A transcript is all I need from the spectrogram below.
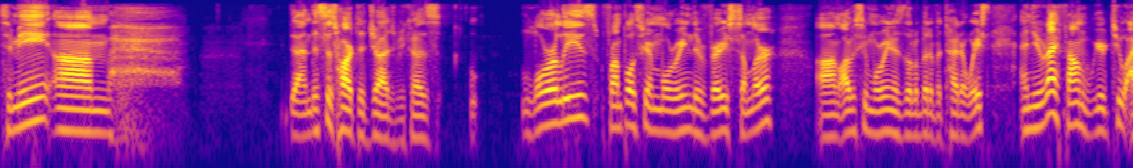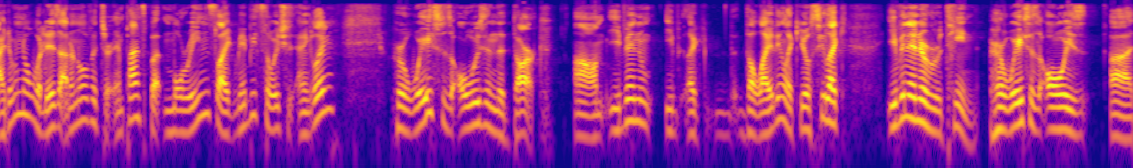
To me, um, and this is hard to judge because Laura front pose here and Maureen, they're very similar. Um, obviously, Maureen is a little bit of a tighter waist. And you know what I found weird too? I don't know what it is. I don't know if it's her implants, but Maureen's like maybe it's the way she's angling. Her waist is always in the dark. Um, even, even like the lighting, like you'll see, like even in her routine, her waist is always uh,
